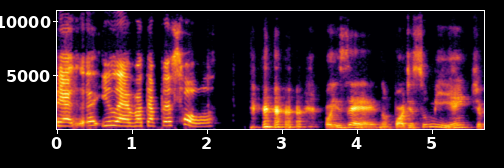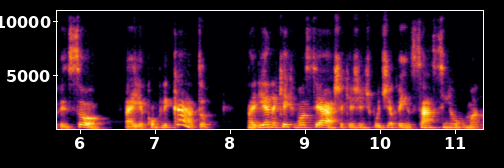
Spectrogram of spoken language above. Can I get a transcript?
pega e leva até a pessoa. Pois é, não pode assumir, hein? Já pensou? Aí é complicado. Mariana, o que que você acha que a gente podia pensar assim alguma?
